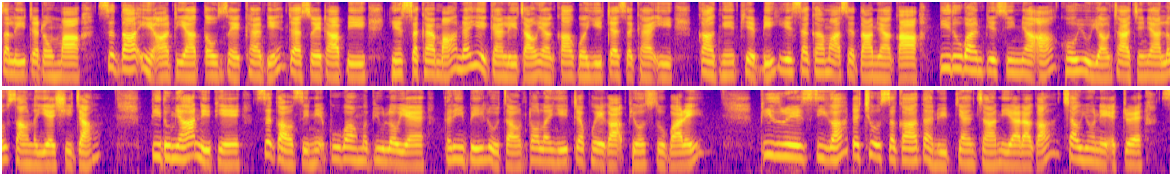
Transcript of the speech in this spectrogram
14တပ်တို့မှစစ်သားအင်အား130ခန့်ဖြင့်တပ်ဆွဲထားပြီးရင်းစခန်းမှာနိုင်ရီကန်လေးချောင်းရန်ကာကွယ်ရေးတပ်စခန်း၏ကာကင်းဖြစ်ပြီးရင်းစခန်းမှစစ်သားများကပြည်သူပိုင်ပစ္စည်းများအားခိုးယူရောင်းချခြင်းများလှုပ်ဆောင်လျက်ရှိကြောင်းပြည်သူများအနေဖြင့်စစ်ကောင်စီနှင့်ပူးပေါင်းမပြုလုပ်ရန်တတိပေးလိုကြောင်းတော်လှန်ရေးတပ်ဖွဲ့ကပြောဆိုပါရယ် ပြည်သူတွေစီကတချို့စကားတန်တွေပြန်ကြားနေရတာကကြောက်ရွံ့တဲ့အတွက်စ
